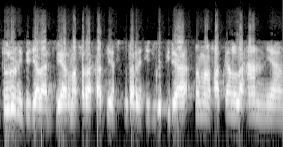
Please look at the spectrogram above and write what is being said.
turun itu jalan biar masyarakat yang sekitar di juga tidak memanfaatkan lahan yang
